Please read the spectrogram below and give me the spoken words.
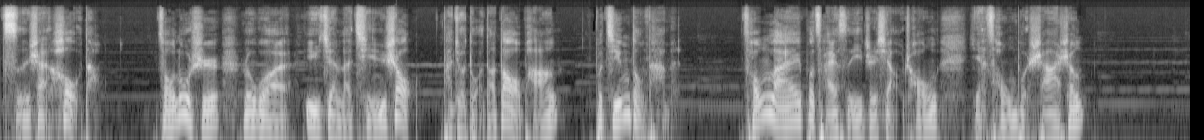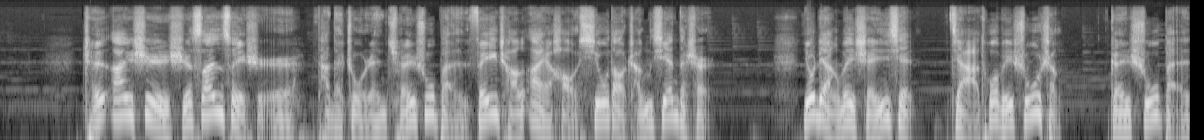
慈善厚道，走路时如果遇见了禽兽，他就躲到道旁，不惊动他们，从来不踩死一只小虫，也从不杀生。陈安世十三岁时，他的主人全书本非常爱好修道成仙的事儿，有两位神仙假托为书生，跟书本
